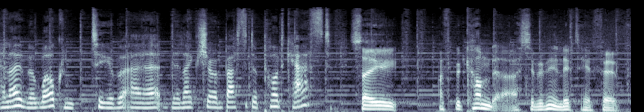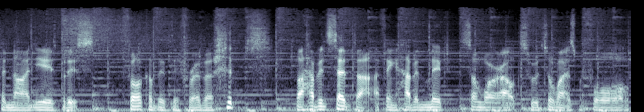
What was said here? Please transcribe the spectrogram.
hello and welcome to uh, the Lancashire Ambassador podcast. So I've become, I said we've only lived here for, for nine years, but it's I feel like I've lived here forever. but having said that, I think having lived somewhere else, we were talking about this before,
